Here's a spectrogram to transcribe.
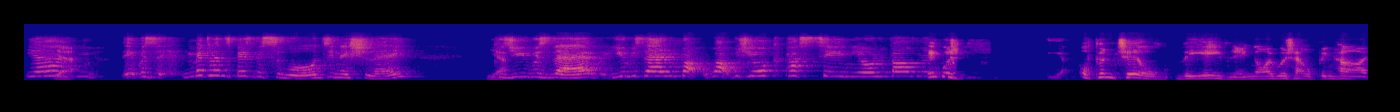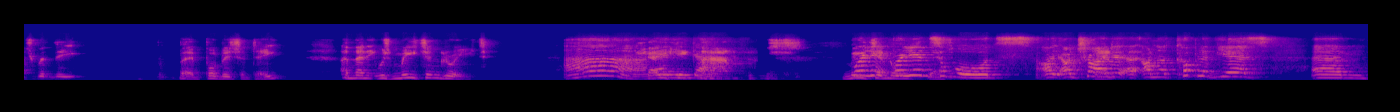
yeah. Yeah it was Midlands Business Awards initially because you was there. You was there. what what was your capacity and your involvement? It was up until the evening. I was helping Harge with the uh, publicity, and then it was meet and greet. Ah, shaking hands. Brilliant, brilliant awards. I, I tried yeah. it on a couple of years. Um,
